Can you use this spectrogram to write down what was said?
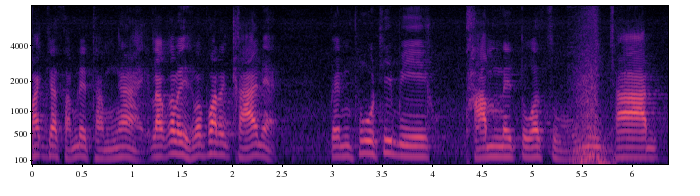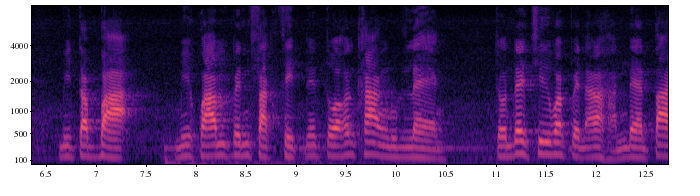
มักจะสำเร็จทำง่าย เราก็เลยเห็นว่าพ่อท่านคล้ายเนี่ยเป็นผู้ที่มีธรรมในตัวสูง มีฌานมีตบะ มีความเป็นศักดิ์สิทธิ์ในตัวค่อนข้างรุนแรง จนได้ชื่อว่าเป็นอาหารแดนใต้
